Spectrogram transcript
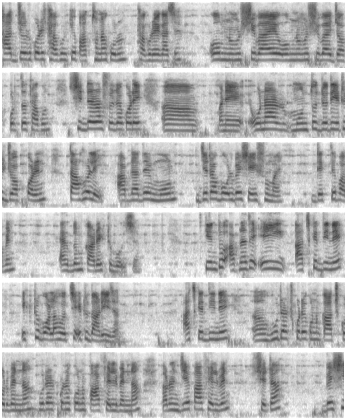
হাত জোর করে ঠাকুরকে প্রার্থনা করুন ঠাকুরের কাছে। ওম নম শিবায়, ওম নম শিবায়, জপ করতে থাকুন। সিদ্ধারা সোজা করে মানে ওনার মন্ত্র যদি একটু জপ করেন, তাহলেই আপনাদের মন যেটা বলবে সেই সময় দেখতে পাবেন, একদম কারেক্ট বলছে। কিন্তু আপনাদের এই আজকের দিনে একটু বলা হচ্ছে, একটু দাঁড়িয়ে যান। আজকের দিনে হুটহাট করে কোনো কাজ করবেন না, হুটহাট করে কোনো পা ফেলবেন না, কারণ যে পা ফেলবেন, সেটা বেশি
